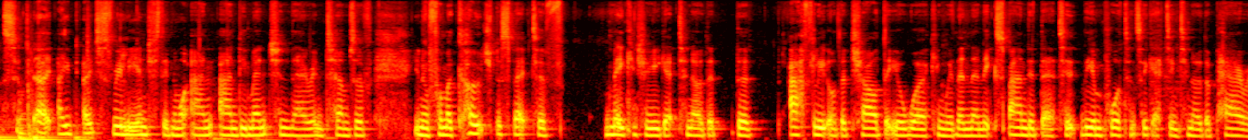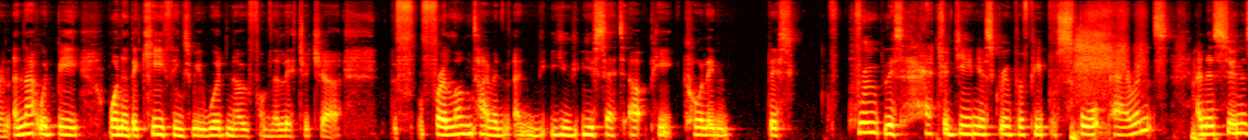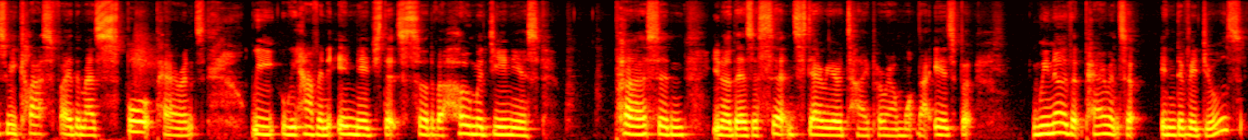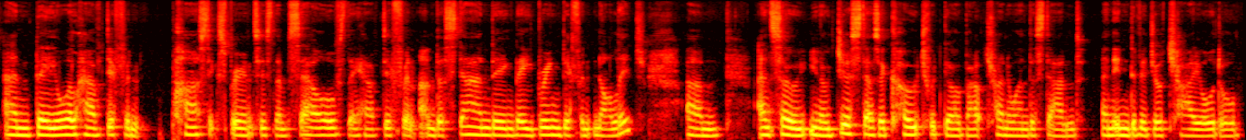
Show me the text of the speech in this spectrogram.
So I, I just really interested in what Andy mentioned there in terms of, you know, from a coach perspective, making sure you get to know the, the athlete or the child that you're working with, and then expanded there to the importance of getting to know the parent. And that would be one of the key things we would know from the literature. For a long time, and, and you, you set it up, Pete, calling this group, this heterogeneous group of people, sport parents. and as soon as we classify them as sport parents, we, we have an image that's sort of a homogeneous person. You know, there's a certain stereotype around what that is. But we know that parents are individuals and they all have different past experiences themselves. They have different understanding. They bring different knowledge. Um, and so you know just as a coach would go about trying to understand an individual child or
